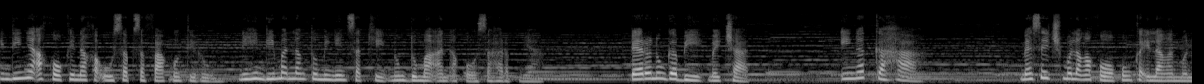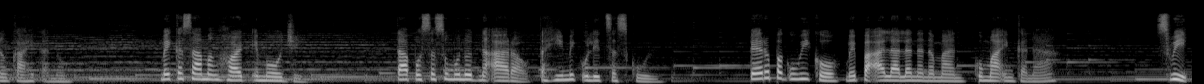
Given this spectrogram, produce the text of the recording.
Hindi niya ako kinakausap sa faculty room, ni hindi man lang tumingin sa key nung dumaan ako sa harap niya. Pero nung gabi, may chat. Ingat ka ha, Message mo lang ako kung kailangan mo ng kahit ano. May kasamang heart emoji. Tapos sa sumunod na araw, tahimik ulit sa school. Pero pag uwi ko, may paalala na naman, kumain ka na? Sweet.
